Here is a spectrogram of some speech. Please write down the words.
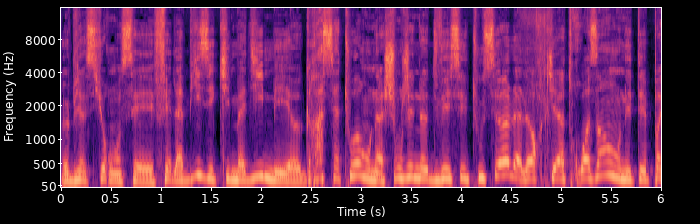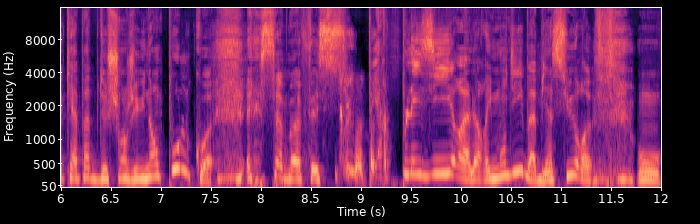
bien sûr, on s'est fait la bise et qui m'a dit, mais grâce à toi, on a changé notre WC tout seul, alors qu'il y a trois ans, on n'était pas capable de changer une ampoule, quoi. Et ça m'a fait super plaisir alors ils m'ont dit, bah bien sûr, on,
